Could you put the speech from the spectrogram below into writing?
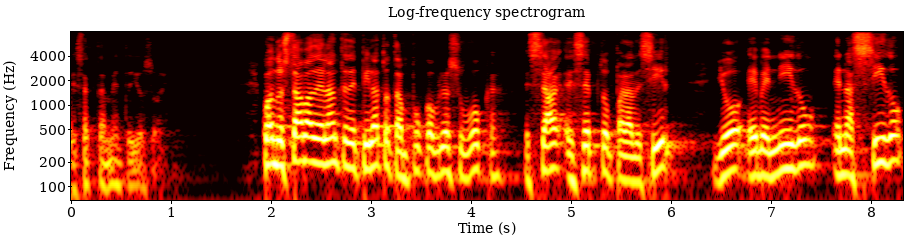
exactamente yo soy. Cuando estaba delante de Pilato tampoco abrió su boca, excepto para decir, yo he venido, he nacido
